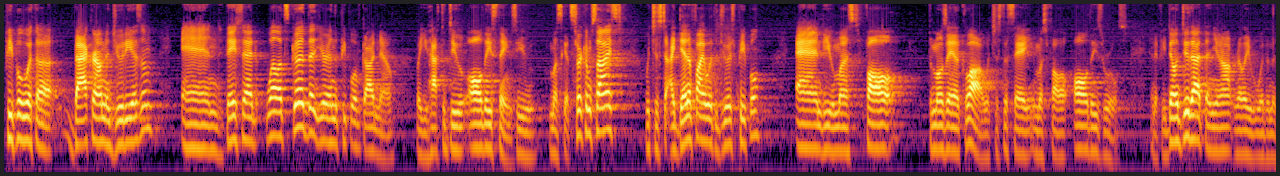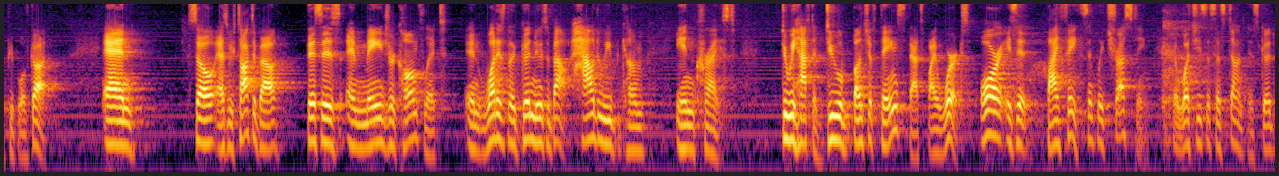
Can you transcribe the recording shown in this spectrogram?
people with a background in Judaism, and they said, Well, it's good that you're in the people of God now, but you have to do all these things. You must get circumcised, which is to identify with the Jewish people, and you must follow the Mosaic Law, which is to say, you must follow all these rules. And if you don't do that, then you're not really within the people of God. And so, as we've talked about, this is a major conflict and what is the good news about? How do we become in Christ? Do we have to do a bunch of things? That's by works. Or is it by faith, simply trusting that what Jesus has done is good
